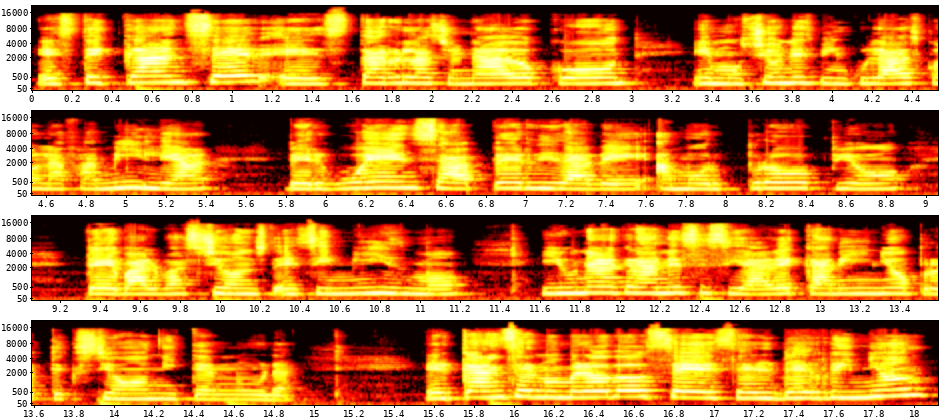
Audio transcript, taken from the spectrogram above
Este cáncer está relacionado con emociones vinculadas con la familia, vergüenza, pérdida de amor propio, de evaluación de sí mismo y una gran necesidad de cariño, protección y ternura. El cáncer número 12 es el de riñón.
